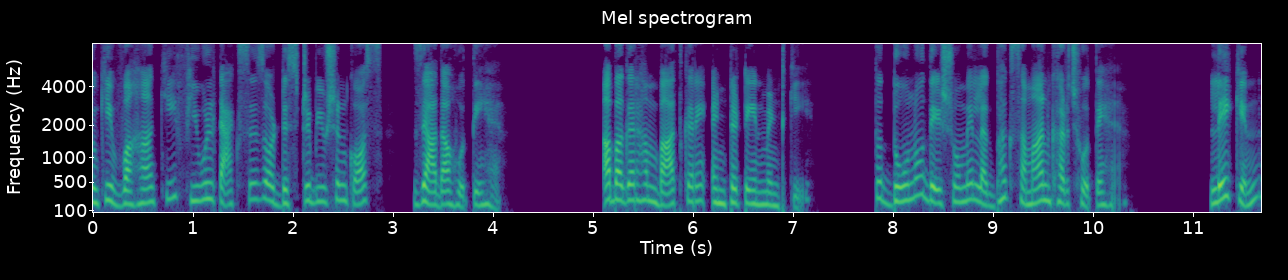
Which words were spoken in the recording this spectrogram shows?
क्योंकि वहाँ की फ्यूल टैक्सेस और डिस्ट्रीब्यूशन कॉस्ट ज़्यादा होती हैं। अब अगर हम बात करें एंटरटेनमेंट की तो दोनों देशों में लगभग समान खर्च होते हैं। लेकिन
